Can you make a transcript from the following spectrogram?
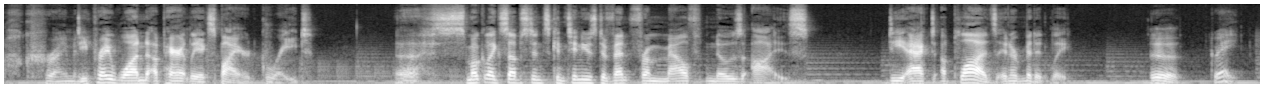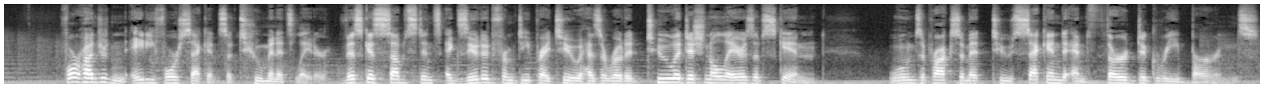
Oh, crime. Deep Prey 1 apparently expired. Great. Ugh. Smoke like substance continues to vent from mouth, nose, eyes. Deact applauds intermittently. Ugh. Great. 484 seconds, so two minutes later. Viscous substance exuded from Deep Prey 2 has eroded two additional layers of skin. Wounds approximate to second and third degree burns.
